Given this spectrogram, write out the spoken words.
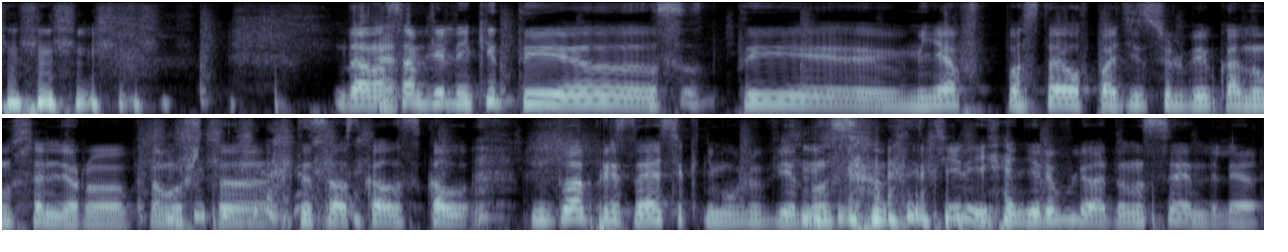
Да, на Э. самом деле, Никит, ты, э, ты меня поставил в позицию любви к Адаму Сэндлеру, потому что ты сам сказал, сказал, ну давай признайся к нему в любви, но на самом деле я не люблю Адама Сэндлера.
